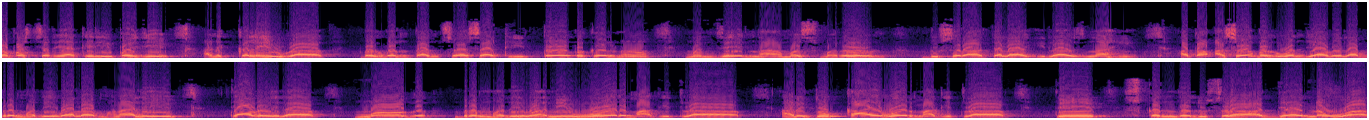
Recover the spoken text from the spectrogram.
तपश्चर्या केली पाहिजे. आणि कलियुगात भगवंतांच्यासाठी तप करणं म्हणजे नामस्मरण. दुसरा त्याला इलाज नाही. आता असं भगवन ज्या वेळेला ब्रह्मदेवाला म्हणाले त्यावेळेला मग ब्रह्मदेवाने वर मागितला. आणि तो काय वर मागितला? ते स्कंद दुसरा अध्याय नववा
